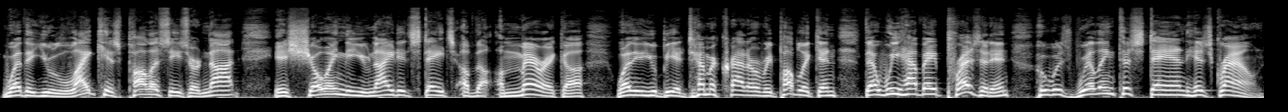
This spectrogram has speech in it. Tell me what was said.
whether you like his policies or not, is showing the United States of the America, whether you be a Democrat or a Republican, that we have a president who is willing to stand his ground.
